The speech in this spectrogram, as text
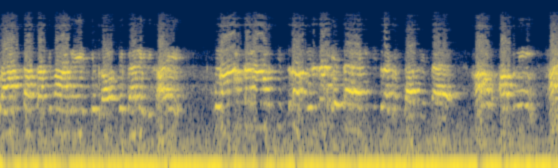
قرآن کا ترجمہ ہمیں اس کے دور سے پہلے دکھائے۔ قرآن کا نام کس طرح مرزا دیتا ہے کسی طرح گرفتار دیتا ہے۔ ہم اپنی ہر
